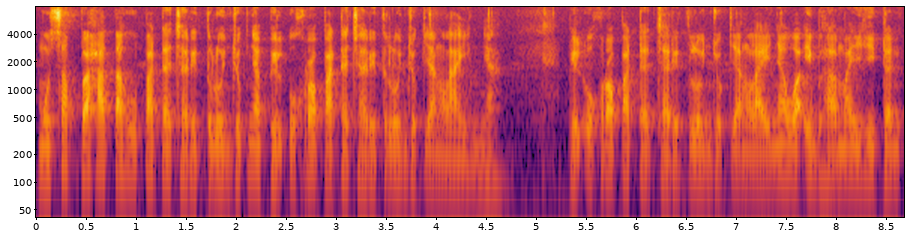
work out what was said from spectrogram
Musabbahatahu pada jari telunjuknya. Bil ukhra pada jari telunjuk yang lainnya. Bil ukhra pada jari telunjuk yang lainnya. Wa ibhamaihi dan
